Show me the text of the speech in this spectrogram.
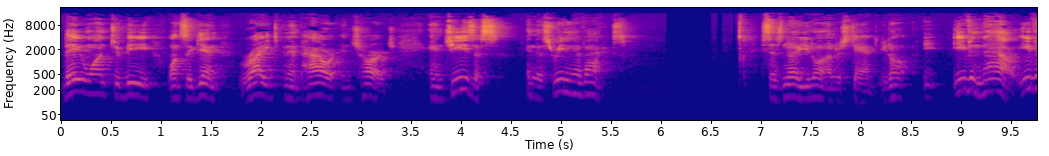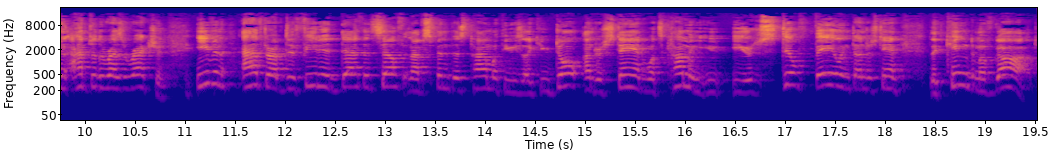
They want to be, once again, right and in power and charge. And Jesus, in this reading of Acts, he says, No, you don't understand. You don't, even now, even after the resurrection, even after I've defeated death itself and I've spent this time with you, he's like, You don't understand what's coming. You, you're still failing to understand the kingdom of God.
